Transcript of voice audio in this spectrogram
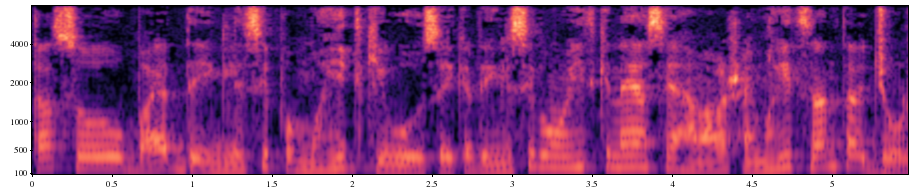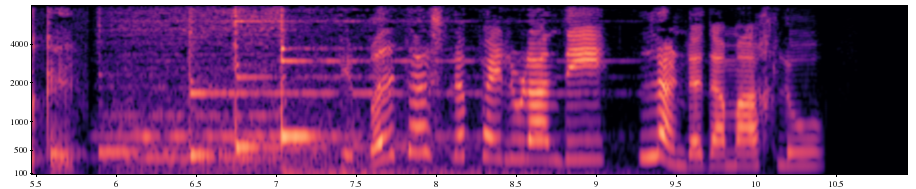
تاسو باید د انګلیسي په محیط کې ووسئ که د انګلیسي په محیط کې نه یاست هماغه شی محیط ځان ته جوړ کړئ د بل درس له پیل وړاندې لنډه دمه اخلو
